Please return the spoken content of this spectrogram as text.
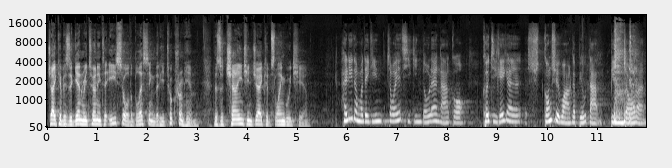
Jacob is again returning to Esau the blessing that he took from him. There's a change in Jacob's language here. 喺呢度我哋見再一次見到呢，雅各 佢自己嘅讲说话嘅表达变咗啦，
